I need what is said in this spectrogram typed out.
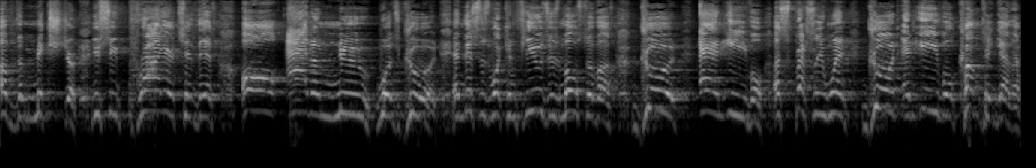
of the mixture. You see, prior to this, all Adam knew was good. And this is what confuses most of us good and evil, especially when good and evil come together.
